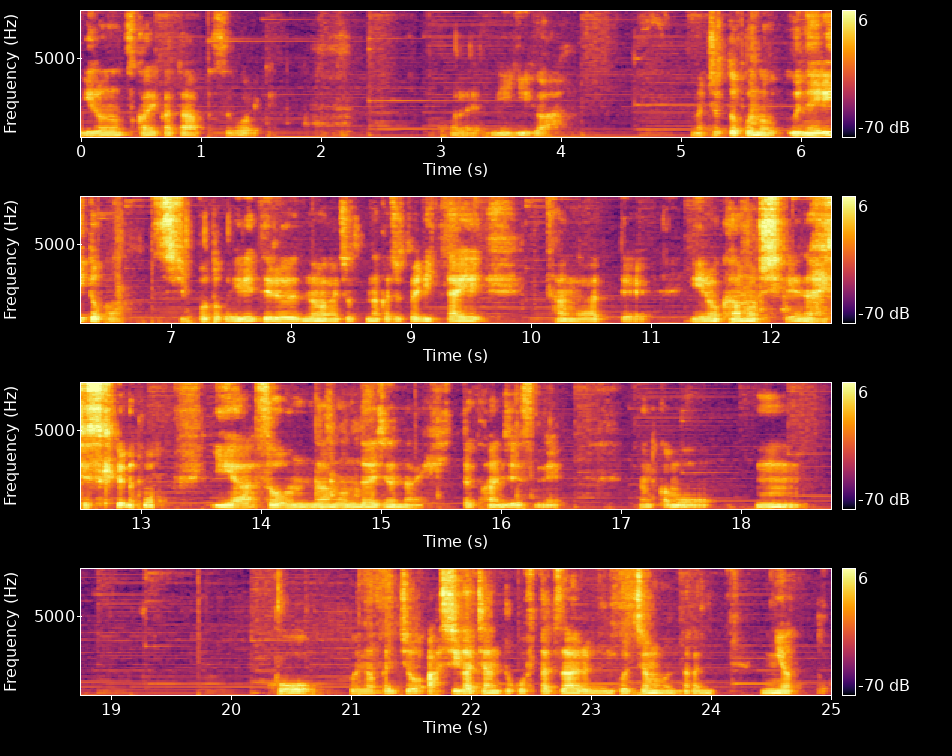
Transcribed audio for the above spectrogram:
色の使い方、すごいこれ、右が。まあ、ちょっとこのうねりとか尻尾とか入れてるのがちょっとなんかちょっと立体感があっていいのかもしれないですけれども、いや、そんな問題じゃないって感じですね。なんかもう、うん。こう、これなんか一応足がちゃんとこう2つあるのに、こっちはもうなんかニヤッと。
